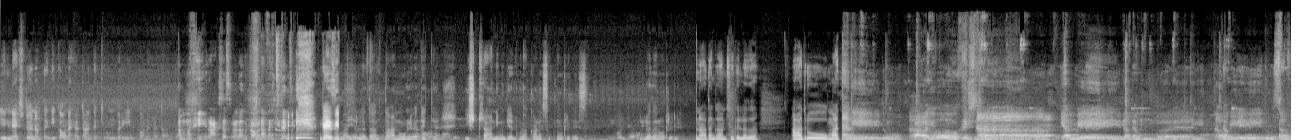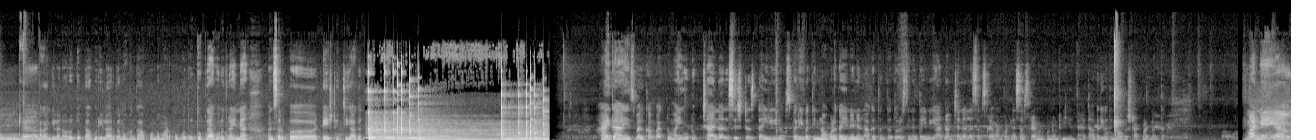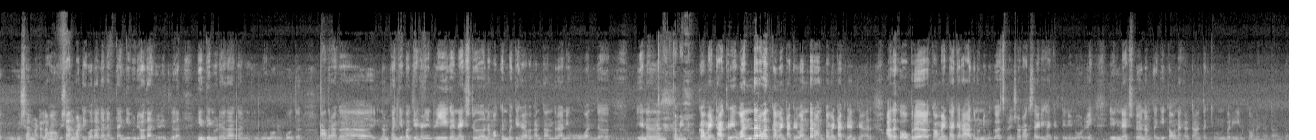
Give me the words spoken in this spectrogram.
ಈಗ ನೆಕ್ಸ್ಟ್ ನಮ್ಮ ತಂಗಿ ಕವನ ಹೇಳ್ತಾ ಅಂತ ಕಿವನ್ ಬರೀ ಕವನ ಹೇಳ್ತಾ ಅಂತ. ರಾಕ್ಷಸ್ ರಾಕ್ಷಸ ಮೇಲೆ ಒಂದು ಕವನ ಬರ್ತಿದೆ ಗೈಸ್ ಹುಳ ಎಲ್ಲದ ಅಂತ ನಾನು ನೋಡ್ಲಿಕ್ಕೆ ಇಷ್ಟ್ರ ನಿಮ್ಗೆ ಎಲ್ಲಿ ಹುಳ ಕಾಣಿಸುತ್ತೆ ನೋಡ್ರಿ ಗೈಸ್ ಇಲ್ಲದ ನೋಡ್ರಿ ಇಲ್ಲಿ. ಆದಂಗ ಅನ್ಸುದಿಲ್ಲ ಅದು. ಆದರೂ ಮತ್ತೆ ಆಗಂಗಿಲ್ಲ ನಾವು ತುಪ್ಪದಾಗ ಹುರಿಲಾರ್ದನು, ಹಂಗೆ ಹಾಕ್ಕೊಂಡು ಮಾಡ್ಕೋಬೋದು. ತುಪ್ಪದಾಗ ಹುರಿದ್ರೆ ಇನ್ನ ಒಂದು ಸ್ವಲ್ಪ ಟೇಸ್ಟ್ ಹೆಚ್ಚಿಗೆ ಆಗುತ್ತೆ. Hi guys welcome back to my YouTube channel sisters daily logs ಬರೀ ಇವತ್ತಿನ ಲಾಗ್ ಒಳಗೆ ಏನೇನೆಲ್ಲ ಆಗತ್ತಂತ ತೋರಿಸ್ತೀನಿ ಅಂತ ಇನ್ನು ಯಾರು ನಮ್ಮ ಚಾನಲ್ನ ಸಬ್ಸ್ಕ್ರೈಬ್ ಮಾಡ್ಕೊಂಡ್ಲ ಸಬ್ಸ್ಕ್ರೈಬ್ ಮಾಡ್ಕೊಂಡು ನೋಡ್ರಿ ಅಂತ ಹೇಳ್ತಾ, ಬರೀ ಇವತ್ತಿನ ಲಾಗ್ ಸ್ಟಾರ್ಟ್ ಮಾಡೋಣ ಅಂತ ಮೊನ್ನೆ ವಿಶಾಲ್ ಮಠ ಅಲ್ಲ ಹಾಂ ವಿಶಾಲ್ ಮಠಿಗೆ ಹೋದಾಗ ನಮ್ಮ ತಂಗಿ ವಿಡಿಯೋದಾಗ ಹೇಳಿದ್ಲು. ಹಿಂದಿನ ವಿಡಿಯೋದಾಗ ನೀವು ನೋಡಿರ್ಬೋದು. ಅದ್ರಾಗ ನಮ್ಮ ತಂಗಿ ಬಗ್ಗೆ ಹೇಳೀನಿ ಈಗ ನೆಕ್ಸ್ಟ್ ನಮ್ಮ ಅಕ್ಕನ ಬಗ್ಗೆ ಹೇಳ್ಬೇಕಂತ ಅಂದ್ರೆ ನೀವು ಒಂದು ಏನು? ಕಮೆಂಟ್ ಕಮೆಂಟ್ ಹಾಕ್ರಿ. ಒಂದರ ಒಂದು ಕಮೆಂಟ್ ಹಾಕ್ರಿ. ಒಂದರ ಒಂದು ಕಮೆಂಟ್ ಹಾಕ್ರಿ ಅಂತ ಹೇಳ್ಯಾರ. ಅದಕ್ಕೆ ಒಬ್ರು ಕಮೆಂಟ್ ಹಾಕ್ಯಾರ. ಅದನ್ನು ನಿಮ್ಗೆ ಸ್ಕ್ರೀನ್ಶಾಟ್ ಹಾಕಿ ಸೈಡಿಗೆ ಹಾಕಿರ್ತೀನಿ. ನೋಡ್ರಿ. ಈಗ ನೆಕ್ಸ್ಟ್ ನಮ್ಮ ತಂಗಿ ಕವನ ಹೇಳ್ತಾ ಅಂತ ಕ್ಯೂನ್ ಬರೀ ಕವನ ಹೇಳ್ತಾ ಅಂತ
